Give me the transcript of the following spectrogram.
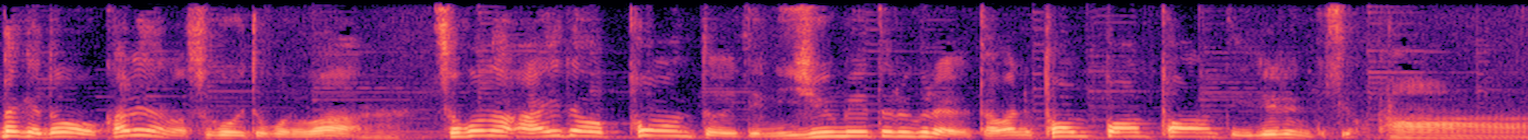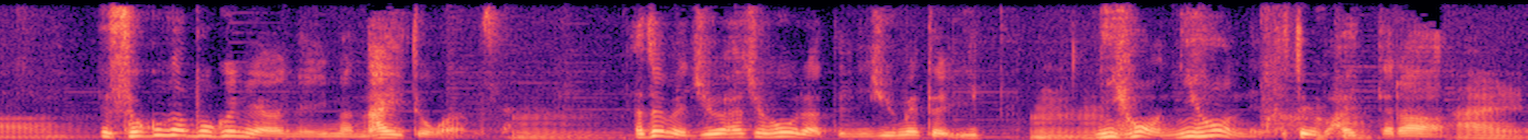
だけど彼らのすごいところは、うん。そこの間をポンと置いて20メートルぐらいをたまにポンポンポンって入れるんですよ。あでそこが僕にはね今ないところなんですねあうん。例えば18ホールあって20メートル1うんうん。2本2本ね例えば入ったらはい。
